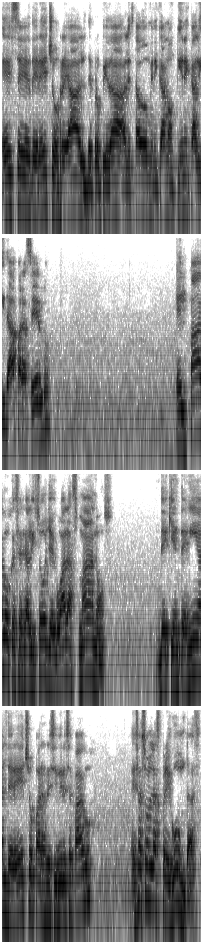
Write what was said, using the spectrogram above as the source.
ese derecho real de propiedad al Estado Dominicano tiene calidad para hacerlo. El pago que se realizó llegó a las manos de quien tenía el derecho para recibir ese pago. Esas son las preguntas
